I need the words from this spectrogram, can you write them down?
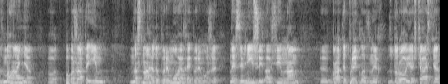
змагання. От. Побажати їм наснаги до перемоги, хай переможе найсильніший, а всім нам е, брати приклад з них, здоров'я, щастя,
